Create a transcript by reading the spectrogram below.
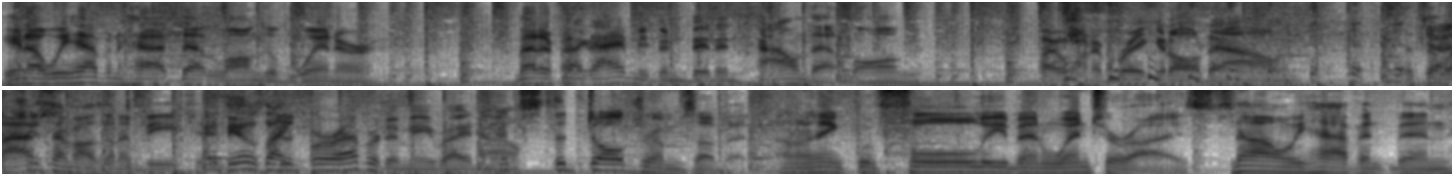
You know, we haven't had that long of winter. Matter of fact, I haven't even been in town that long. If I want to break it all down, that's the Yeah, last just- time I was on a beach. It feels like the- forever to me right now. It's the doldrums of it. I don't think we've fully been winterized. No, we haven't been.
